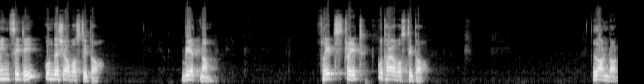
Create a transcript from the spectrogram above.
মিন সিটি কোন দেশে অবস্থিত? ভিয়েতনাম। ফ্লিট স্ট্রিট কোথায় অবস্থিত? লন্ডন।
